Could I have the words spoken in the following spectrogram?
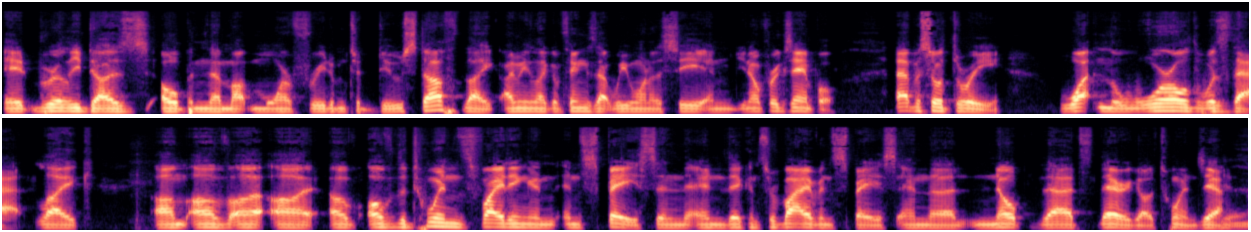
it really does open them up more freedom to do stuff. Like, I mean, like of things that we want to see, and you know, for example, episode three, what in the world was that? Like, um, of uh, uh, of of the twins fighting in, in space and and they can survive in space and uh, nope that's there you go twins yeah, Yeah.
